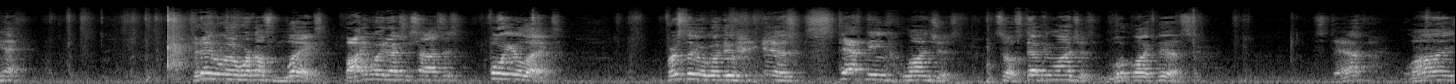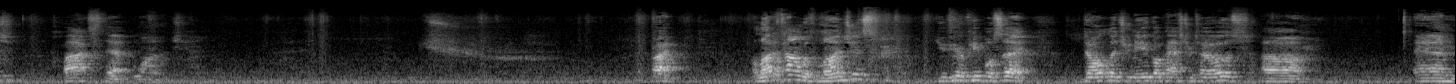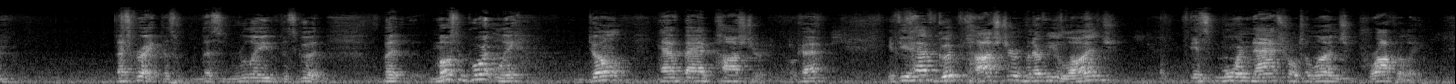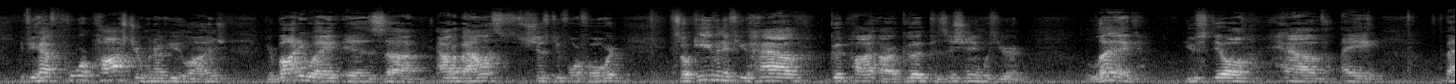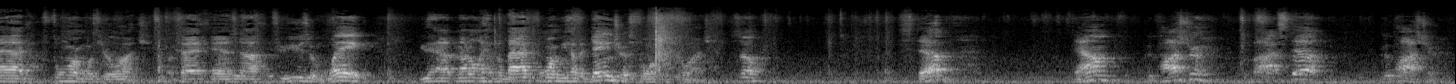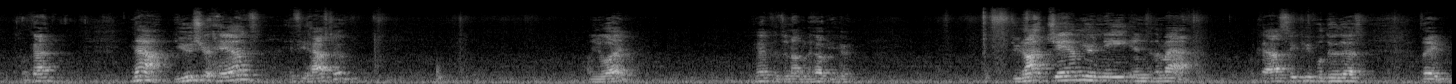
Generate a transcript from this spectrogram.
Yeah. Today we're going to work on some legs. Body weight exercises for your legs. First thing we're going to do is stepping lunges. So stepping lunges look like this. Step, lunge, back step, lunge. All right. A lot of time with lunges, you hear people say, don't let your knee go past your toes. Uh, and that's great. That's, that's really, that's good. But most importantly, don't have bad posture, okay? If you have good posture whenever you lunge, it's more natural to lunge properly. If you have poor posture whenever you lunge, your body weight is uh, out of balance, shifts too far forward. So even if you have good po- or good positioning with your leg, you still have a bad form with your lunge. Okay, and uh, if you're using weight, you have not only have a bad form, you have a dangerous form with your lunge. So step down, good posture, back step, good posture. Okay. Now use your hands if you have to on your leg. Okay, because they're not going to help you here. Do not jam your knee into the mat. Okay, I see people do this. They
